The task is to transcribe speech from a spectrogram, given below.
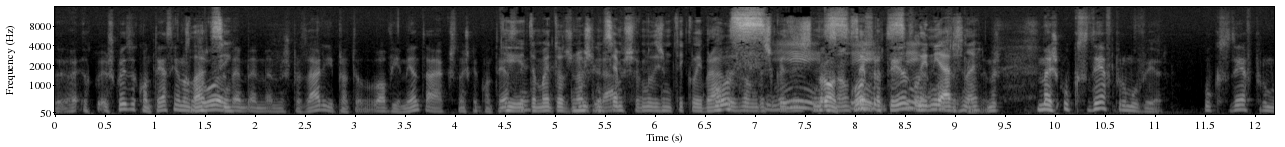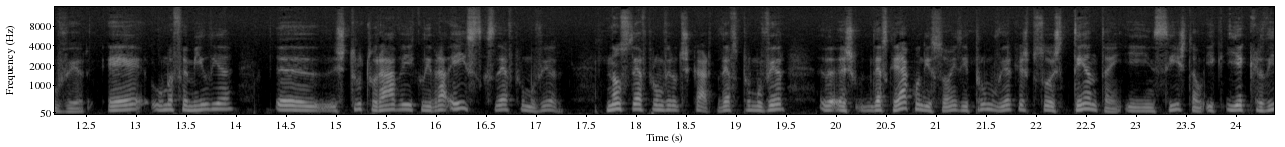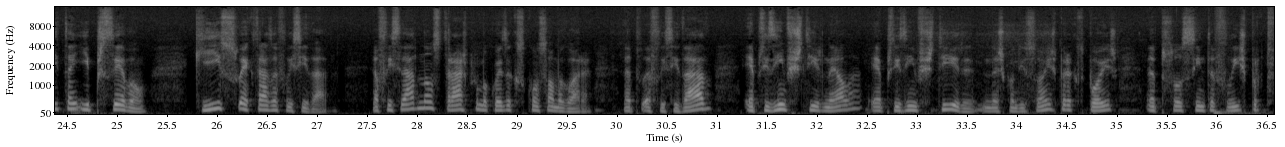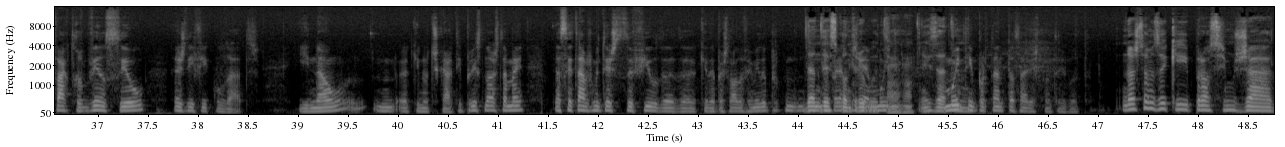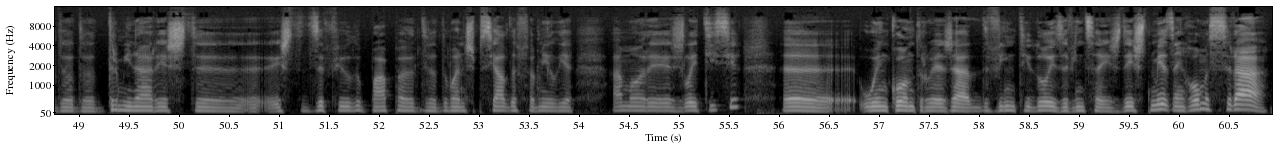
as coisas acontecem, eu não claro estou a, a, a menosprezar, e pronto, obviamente há questões que acontecem. E também todos nós conhecemos famílias muito equilibradas, onde as coisas não pronto, são com certeza, lineares, não é? Mas, mas, o que se deve promover, o que se deve promover é uma família uh, estruturada e equilibrada. É isso que se deve promover. Não se deve promover o descarte, deve-se promover, uh, deve-se criar condições e promover que as pessoas tentem e insistam e, e acreditem e percebam que isso é que traz a felicidade. A felicidade não se traz por uma coisa que se consome agora. A, a, felicidade é preciso investir nela, é preciso investir nas condições para que depois a pessoa se sinta feliz porque de facto venceu as dificuldades e não aqui no descarte. E por isso nós também aceitámos muito este desafio da, da, aqui da Pastoral da Família porque Dando esse é contributo. é muito, uhum. muito importante passar este contributo. Nós estamos aqui próximos já de, de terminar este, este desafio do Papa de, do ano especial da família Amores Letícia. Uh, o encontro é já de 22 a 26 deste mês em Roma. Será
